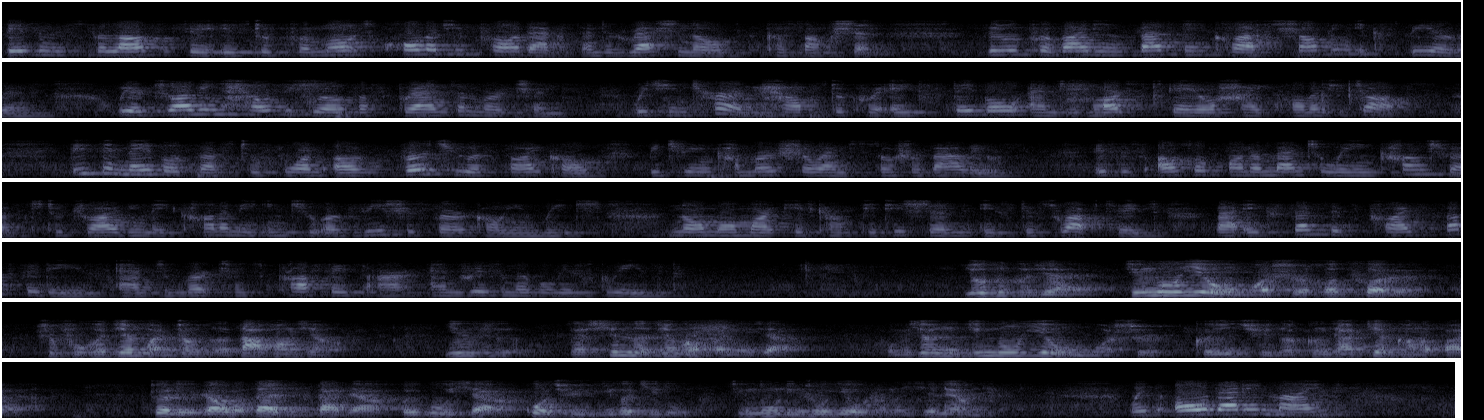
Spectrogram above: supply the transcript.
business philosophy is to promote quality products and rational consumption. Through providing best-in-class shopping experience, we are driving healthy growth of brands and merchants, which in turn helps to create stable and large-scale high-quality jobs. This enables us to form a virtuous cycle between commercial and social values. This is also fundamentally in contrast to driving the economy into a vicious circle in which normal market competition is disrupted by excessive price subsidies and merchants' profits are unreasonably squeezed. 由此可见，京东业务模式和策略是符合监管政策的大方向。因此，在新的监管环境下，我们相信京东业务模式可以取得更加健康的发展。这里让我带领大家回顾一下过去一个季度京东零售业务上的一些亮点。 With all that in mind,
